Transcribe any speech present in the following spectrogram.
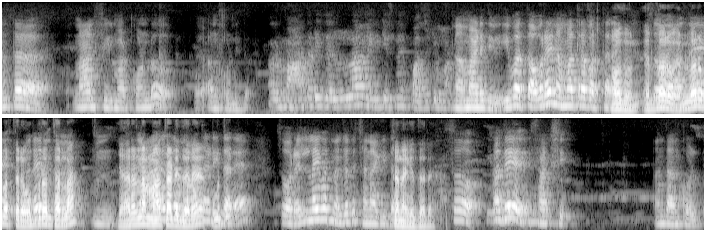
ಅಂತ ನಾನು ಫೀಲ್ ಮಾಡಿಕೊಂಡು ಅಂದ್ಕೊಂಡಿದ್ದು ಅವ್ರು ಮಾತಾಡಿದೆಲ್ಲ ನೆಗೆಟಿವ್ಸ್ ಪಾಸಿಟಿವ್ ಮಾಡಿ ಇವತ್ತು ಅವರೇ ನಮ್ಮ ಹತ್ರ ಬರ್ತಾರೆ. ಹೌದು ಎಲ್ಲರೂ ಎಲ್ಲರೂ ಬರ್ತಾರೆ ಒಬ್ಬರಂತಲ್ಲ ಯಾರೆಲ್ಲ ಮಾತಾಡಿದ್ದಾರೆ ಮಾತಾಡಿದ್ದಾರೆ ಸೊ ಅವರೆಲ್ಲ ಇವತ್ತು ನನ್ನ ಜೊತೆ ಚೆನ್ನಾಗಿದ್ದಾರೆ. ಚೆನ್ನಾಗಿದ್ದಾರೆ. ಸೊ ಅದೇ ಸಾಕ್ಷಿ ಅಂತ ಅನ್ಕೊಳ್ತು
